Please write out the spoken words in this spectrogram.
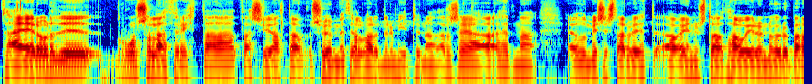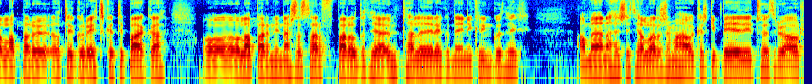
það er orðið rosalega þreytt að það séu alltaf sömu þjálfarinnir um hítuna. Það er að segja, hérna, ef þú missir starfið á einum stað þá í raun og veru bara lapparu, þá tekur eitt skett tilbaka og, og lappar inn í næsta starf bara út af því að umtalið er einhvern veginn í kringu þig. Á meðan að þessi þjálfara sem hafa kannski beðið í 2-3 ár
